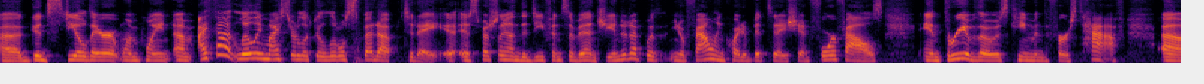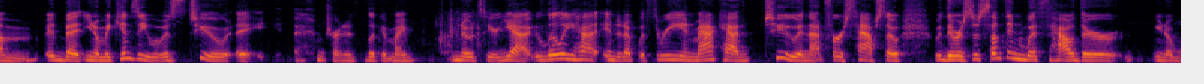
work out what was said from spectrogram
uh, good steal there at one point. Um, I thought Lily Meister looked a little sped up today, especially on the defensive end. She ended up with you know fouling quite a bit today. She had four fouls, and three of those came in the first half. Um, but you know, Mackenzie was two. Eh, I'm trying to look at my notes here. Yeah, Lily had ended up with three, and Mac had two in that first half. So there was just something with how they're you know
